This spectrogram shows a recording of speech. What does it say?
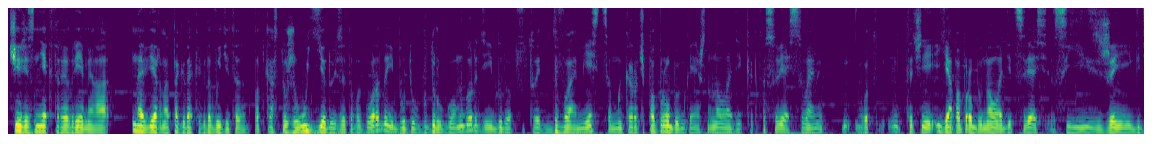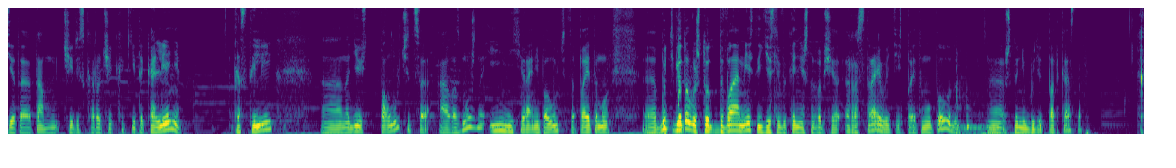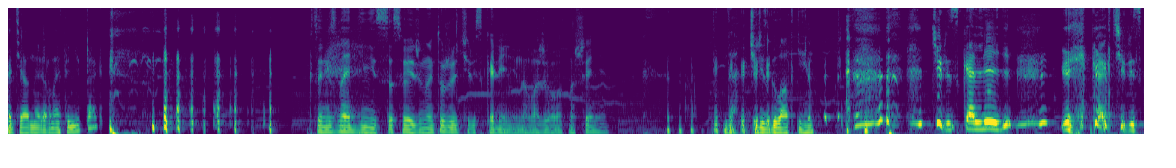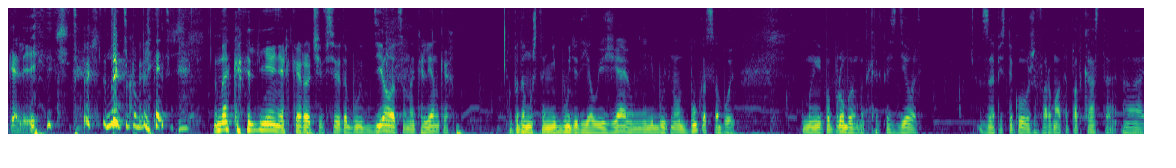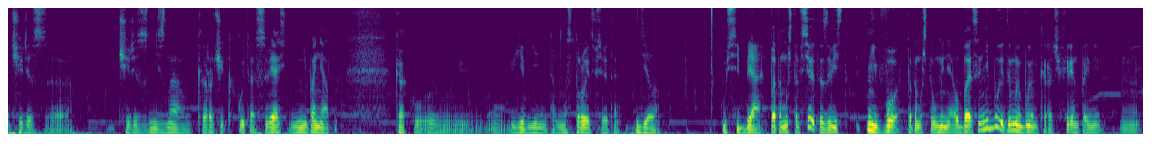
через некоторое время наверное, тогда, когда выйдет этот подкаст, уже уеду из этого города и буду в другом городе, и буду отсутствовать два месяца. Мы, короче, попробуем, конечно, наладить как-то связь с вами. Вот, точнее, я попробую наладить связь с Женей где-то там через, короче, какие-то колени, костыли. А, надеюсь, получится, а возможно и ни хера не получится. Поэтому э, будьте готовы, что два месяца, если вы, конечно, вообще расстраиваетесь по этому поводу, э, что не будет подкастов, Хотя, наверное, это не так. Кто не знает, Денис со своей женой тоже через колени налаживал отношения. Да, через гладкие. Через колени. Как через колени? Что это ну, типа, блядь, на коленях, короче, все это будет делаться, на коленках. Потому что не будет, я уезжаю, у меня не будет ноутбука с собой. Мы попробуем это как-то сделать запись такого же формата подкаста а, через, э, через, не знаю, короче, какую-то связь, непонятно, как у, у Евгений там настроит все это дело у себя, потому что все это зависит от него, потому что у меня ОБС не будет, и мы будем, короче, хрен пойми,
